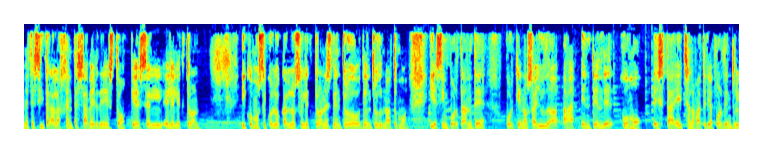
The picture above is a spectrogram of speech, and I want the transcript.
necesitará la gente saber de esto, que es el, el electrón y cómo se colocan los electrones dentro, dentro de un átomo. Y es importante porque nos ayuda a entender cómo está hecha la materia por dentro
